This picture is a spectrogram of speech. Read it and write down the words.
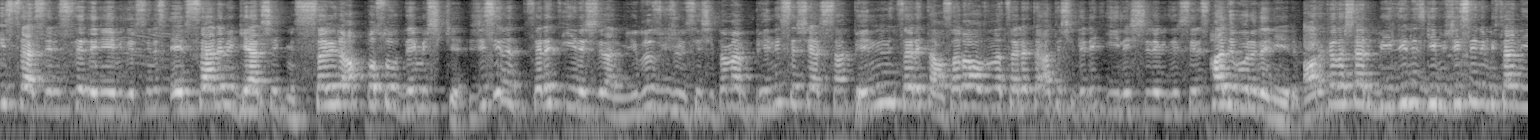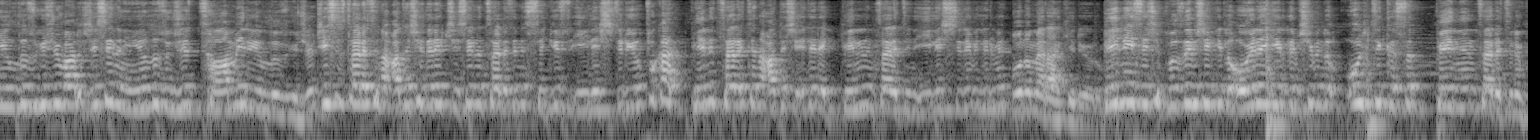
İsterseniz siz de deneyebilirsiniz. Efsane mi gerçek mi? Sabir Abbasov demiş ki Jesse'nin taret iyileştiren yıldız gücünü seçip hemen Pen'i seçersen Pen'in tarete hasar aldığında tarete ateş ederek iyileştirebilirsiniz. Hadi bunu deneyelim. Arkadaşlar bildiğiniz gibi Jesse'nin bir tane yıldız gücü var. Jesse'nin yıldız gücü tamir yıldız gücü. Jesse taretini ateş ederek Jesse'nin taretini 800 iyileştiriyor. Fakat Pen'in taretini ateş ederek Pen'in taretini iyileştirebilir mi? Bunu merak ediyorum. Pen'i seçip hızlı bir şekilde oyuna girdim. Şimdi ulti kasıp Pen'in taretini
